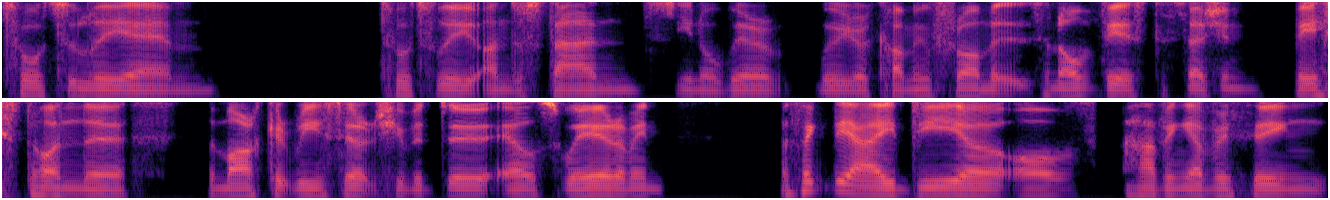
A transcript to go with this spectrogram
totally. Um totally understand, you know, where where you're coming from. It's an obvious decision based on the the market research you would do elsewhere. I mean, I think the idea of having everything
